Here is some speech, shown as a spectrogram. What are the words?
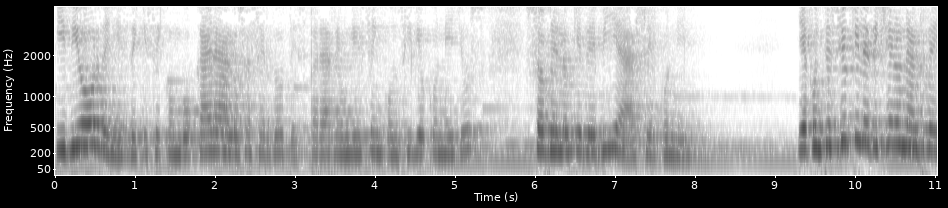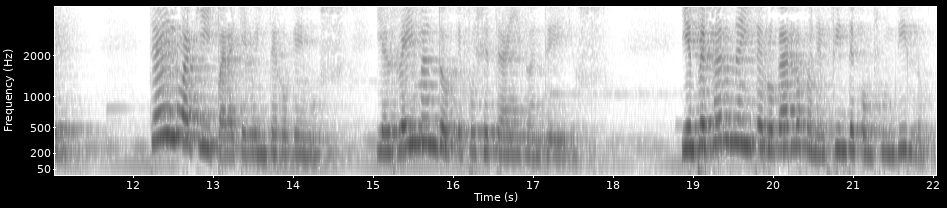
y dio órdenes de que se convocara a los sacerdotes para reunirse en concilio con ellos sobre lo que debía hacer con él. Y aconteció que le dijeron al rey, Tráelo aquí para que lo interroguemos. Y el rey mandó que fuese traído ante ellos. Y empezaron a interrogarlo con el fin de confundirlo,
